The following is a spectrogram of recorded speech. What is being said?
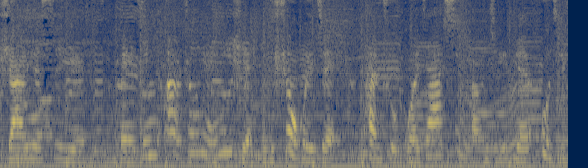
十二月四日，北京二中院一审以受贿罪判处国家信访局原副局长。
